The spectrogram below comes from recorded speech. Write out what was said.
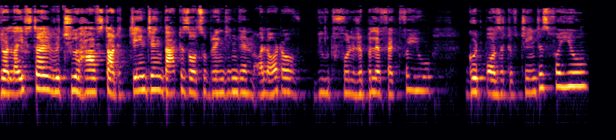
your lifestyle which you have started changing that is also bringing in a lot of beautiful ripple effect for you good positive changes for you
